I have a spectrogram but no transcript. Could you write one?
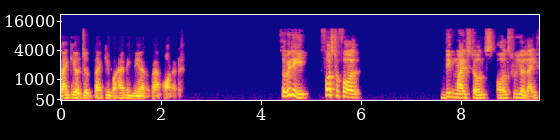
thank you, Arjun. Thank you for having me. I'm honored. So, Viti, first of all, big milestones all through your life.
